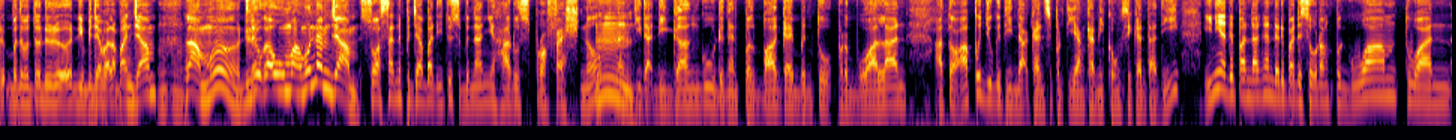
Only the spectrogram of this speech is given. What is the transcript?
betul-betul duduk di pejabat 8 jam Mm-mm. lama duduk kat rumah pun 6 jam. suasana pejabat itu sebenarnya harus profesional hmm. dan tidak diganggu dengan pelbagai bentuk perbualan atau apa juga tindakan seperti yang kami kongsikan tadi. Ini ada pandangan daripada seorang peguam Tuan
